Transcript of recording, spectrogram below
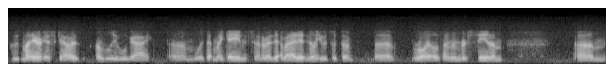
who's my area scout, is an unbelievable guy um, was at my game center, but I didn't know he was with the, the Royals. I remember seeing him, um,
